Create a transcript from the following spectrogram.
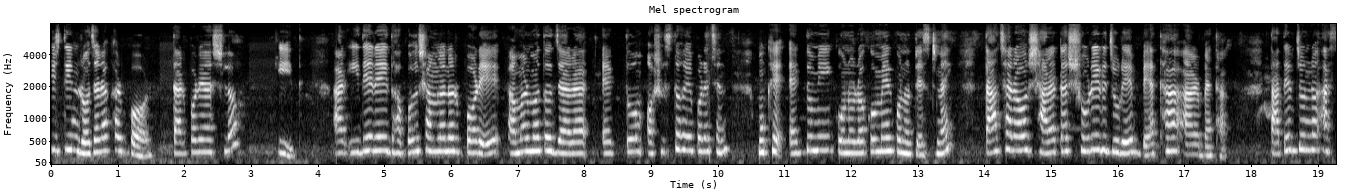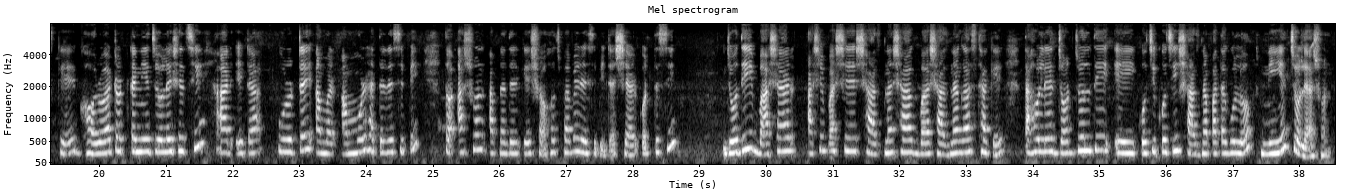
ত্রিশ দিন রোজা রাখার পর তারপরে আসলো ঈদ। আর ঈদের এই ধকল সামলানোর পরে আমার মতো যারা একদম অসুস্থ হয়ে পড়েছেন, মুখে একদমই কোনো রকমের কোনো টেস্ট নাই, তাছাড়াও সারাটা শরীর জুড়ে ব্যথা আর ব্যথা। তাদের জন্য আজকে ঘরোয়া টটকা নিয়ে চলে এসেছি, আর এটা পুরোটাই আমার আম্মুর হাতের রেসিপি তো আসুন আপনাদেরকে সহজভাবে রেসিপিটা শেয়ার করতেছি। যদি বাসার আশেপাশে সাজনা শাক বা সাজনা গাছ থাকে, তাহলে জলদি এই কচি কচি সাজনা পাতাগুলো নিয়ে চলে আসুন।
